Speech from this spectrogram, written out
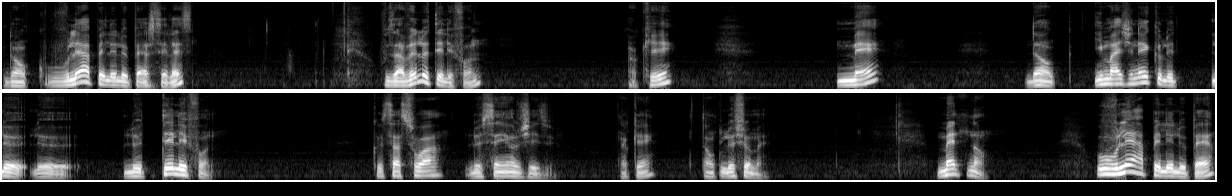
Donc, vous voulez appeler le Père céleste. Vous avez le téléphone. OK Mais, donc, imaginez que le, le, téléphone, que ça soit le Seigneur Jésus. OK? Donc, le chemin. Maintenant, vous voulez appeler le Père,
